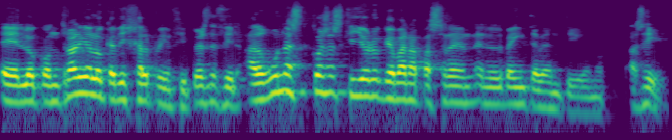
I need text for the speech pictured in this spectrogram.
eh, lo contrario a lo que dije al principio. Es decir, algunas cosas que yo creo que van a pasar en, el 2021. Así.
